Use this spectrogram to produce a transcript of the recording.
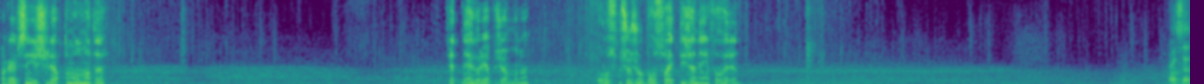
Kanka hepsini yeşil yaptım olmadı. Chat neye göre yapacağım bunu? Orospu çocuğu boss fight diyeceğine info verin. Asel.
